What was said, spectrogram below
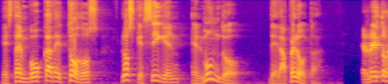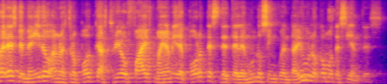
está en boca de todos los que siguen el mundo de la pelota. Ernesto Jerez, bienvenido a nuestro podcast 305 Miami Deportes de Telemundo 51. ¿Cómo te sientes?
